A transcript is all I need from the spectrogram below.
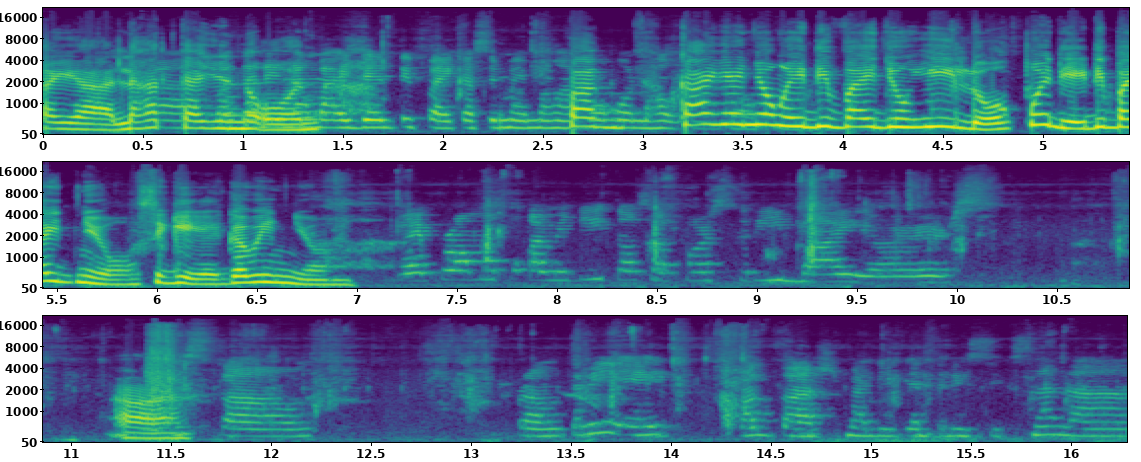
Kaya lahat kayo Ah, madali noon, na ma-identify kasi may mga pag kaya nyong i-divide yung ilog, pwede, divide nyo. Sige, gawin nyo. May promo po kami dito sa first three buyers. Ah, Discount from 3.8 pag cash magiging 3.6 na lang.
